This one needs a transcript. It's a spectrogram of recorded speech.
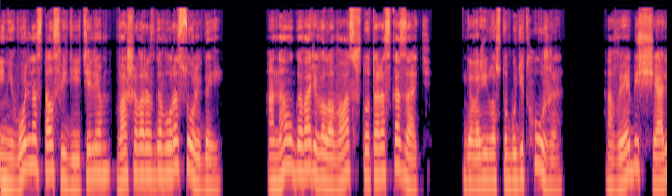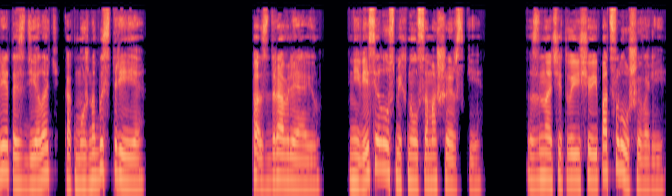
и невольно стал свидетелем вашего разговора с Ольгой. Она уговаривала вас что-то рассказать, говорила, что будет хуже, а вы обещали это сделать как можно быстрее. Поздравляю, невесело усмехнулся Машерский. Значит, вы еще и подслушивали.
